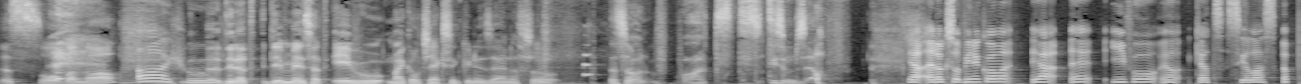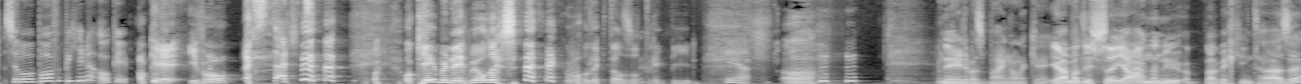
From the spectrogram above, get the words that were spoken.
dat is zo banaal. Oh, goed. Die, had, die mens had even goed Michael Jackson kunnen zijn of zo. Dat is zo, wow, het, is, het, is, het is hem zelf. Ja, en ook zo binnenkomen. Ja, Ivo, ja, Kat, Silas. Up, zullen we boven beginnen? Oké, Oké, Ivo. start. Oké, meneer Mulders. Gewoon echt al zo direct beginnen. ja. Oh. Nee, dat was bangelijk, hè. Ja, maar dus, eh, ja, en dan nu, eh, wat werk in het huis, hè.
